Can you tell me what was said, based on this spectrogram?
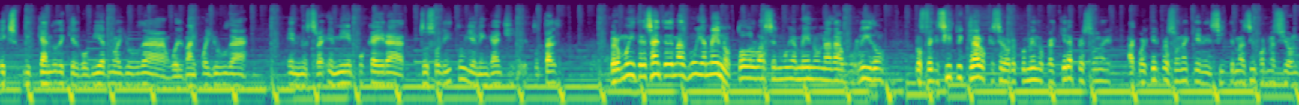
explicando de que el gobierno ayuda o el banco ayuda. En, nuestra, en mi época era tú solito y el enganche total. Pero muy interesante, además muy ameno, todo lo hacen muy ameno, nada aburrido los felicito y claro que se lo recomiendo a cualquier persona, a cualquier persona que necesite más información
